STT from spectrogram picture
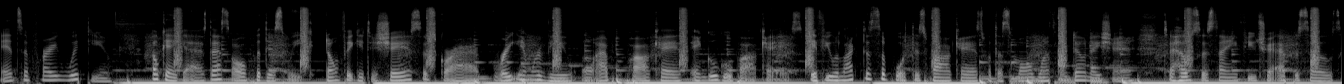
and to pray with you. Okay, guys, that's all for this week. Don't forget to share, subscribe, rate, and review on Apple Podcasts and Google Podcasts. If you would like to support this podcast with a small monthly donation, description to help sustain future episodes,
